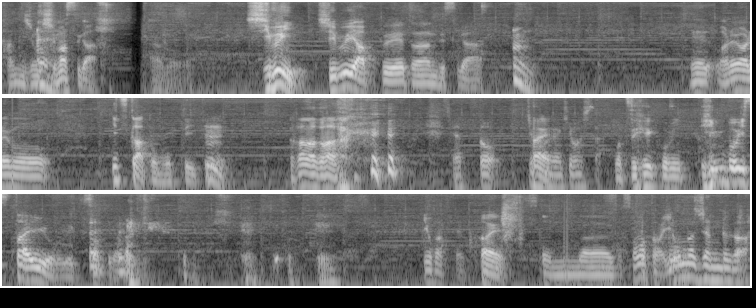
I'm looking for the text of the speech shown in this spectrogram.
感じもしますが 渋い渋いアップデートなんですが、うん。ね、我々もいつかと思っていて、うん。なかなか、やっと情報が来ました。まあ、税込みインボイス対応で腐って流れて よかったよ。はい。そんな。その他はいろんなジャンルが。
